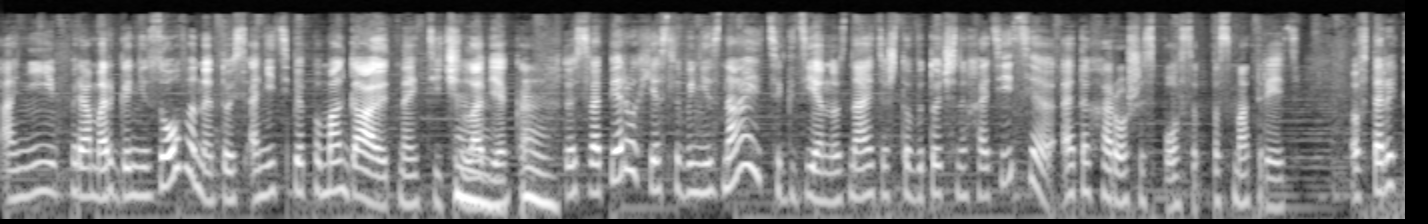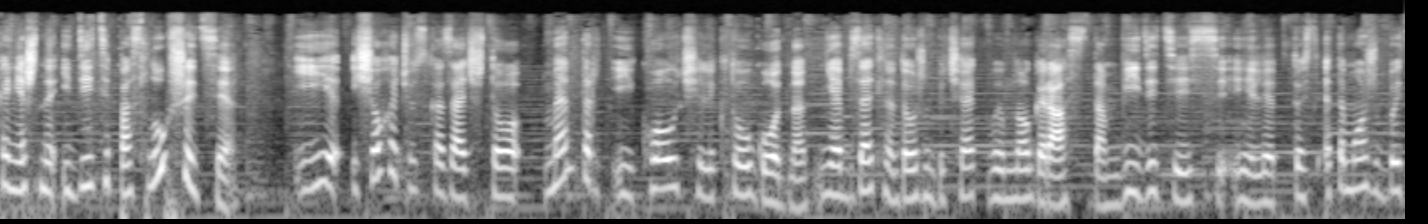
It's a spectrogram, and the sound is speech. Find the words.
они прям организованы, то есть они тебе помогают найти человека. Mm-hmm. То есть, во-первых, если вы не знаете где, но знаете, что вы точно хотите, это хороший способ посмотреть. Во-вторых, конечно, идите послушайте, и еще хочу сказать, что ментор и коуч или кто угодно, не обязательно должен быть человек, вы много раз там видитесь, или, то есть это может быть,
